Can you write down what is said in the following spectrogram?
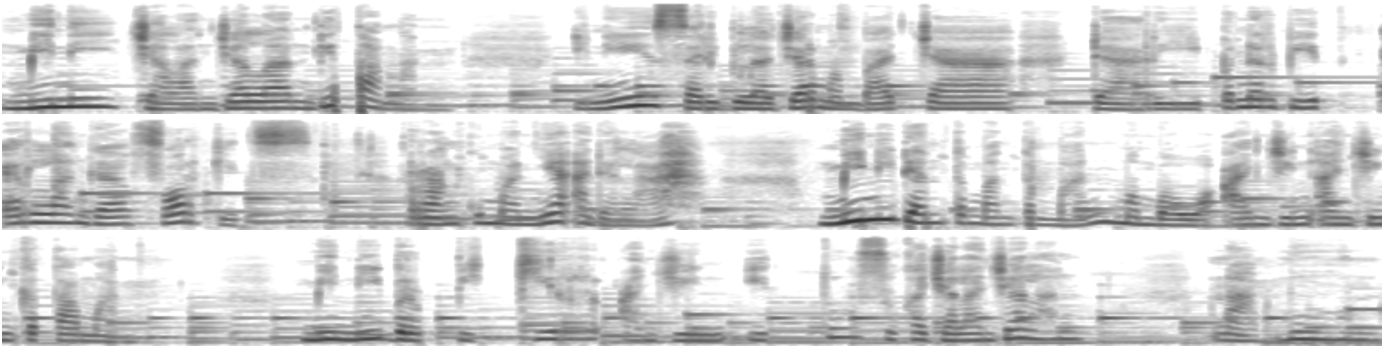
Mini Jalan-Jalan di Taman Ini seri belajar membaca dari penerbit Erlangga for Kids Rangkumannya adalah Mini dan teman-teman membawa anjing-anjing ke taman. Mini berpikir anjing itu suka jalan-jalan. Namun,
